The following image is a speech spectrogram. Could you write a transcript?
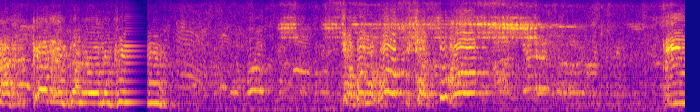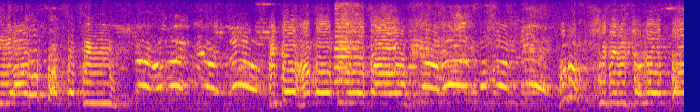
আজকের এই গণমিছিল সফল হোক সত্য হোক। পদ্ধতি হবে বিরোধা শিবির জনতা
